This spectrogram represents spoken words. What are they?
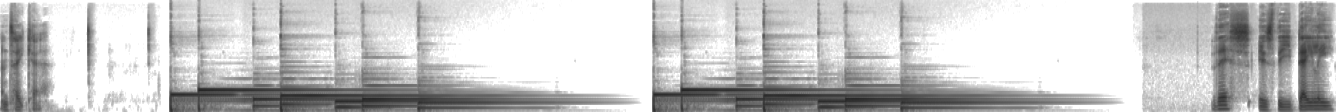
and take care. This is the daily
